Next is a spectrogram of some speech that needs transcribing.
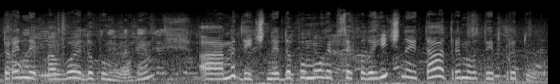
вторинної правової допомоги, медичної допомоги, психологічної та отримувати притулок.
